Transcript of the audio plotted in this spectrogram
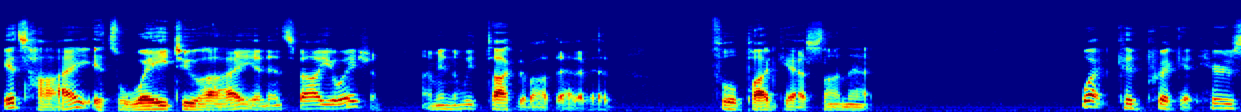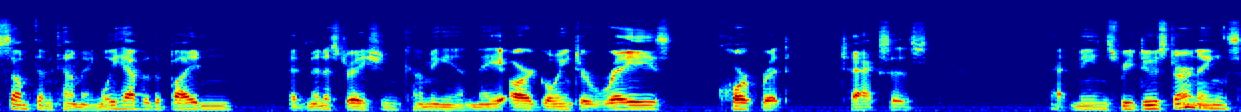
It's high, it's way too high in its valuation. I mean, we've talked about that. I've had full podcasts on that. What could prick it? Here's something coming. We have the Biden administration coming in. They are going to raise corporate taxes. That means reduced earnings.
